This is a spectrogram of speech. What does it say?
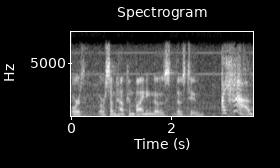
or or somehow combining those those two? I have.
